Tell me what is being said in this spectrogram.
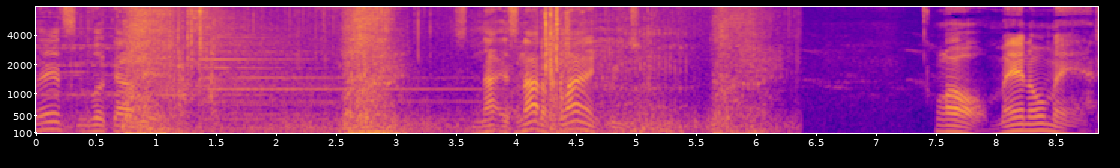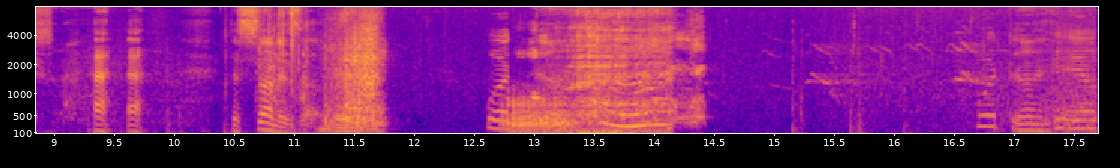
let's look out here. It's not it's not a flying creature. Oh man, oh man. the sun is up. What the What the hell?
